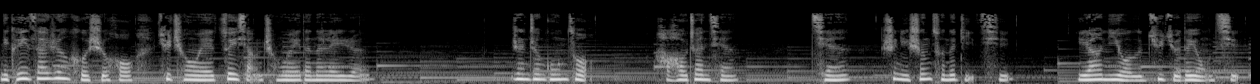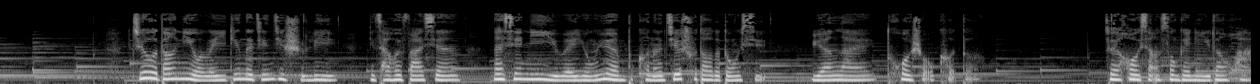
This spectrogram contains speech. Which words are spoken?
你可以在任何时候去成为最想成为的那类人。认真工作，好好赚钱，钱是你生存的底气，也让你有了拒绝的勇气。只有当你有了一定的经济实力。你才会发现，那些你以为永远不可能接触到的东西，原来唾手可得。最后想送给你一段话：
